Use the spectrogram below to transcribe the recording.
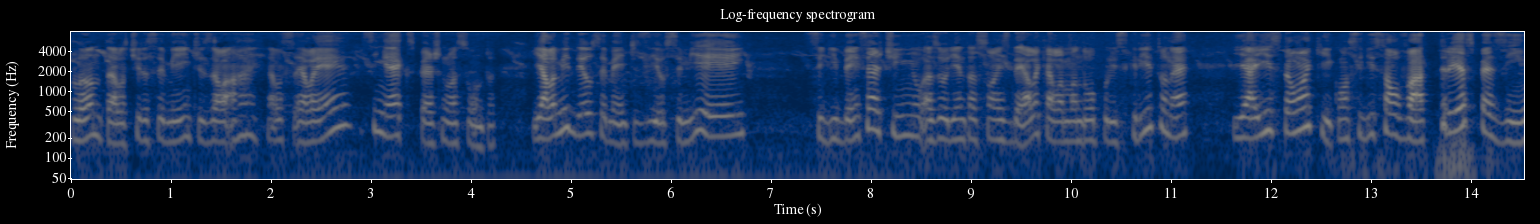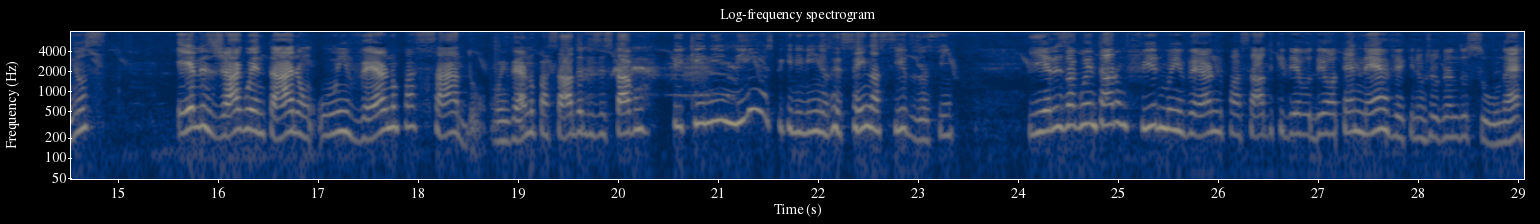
planta, ela tira sementes, ela, ai, ela, ela é, sim, expert no assunto. E ela me deu sementes e eu semeei, segui bem certinho as orientações dela, que ela mandou por escrito, né? E aí estão aqui, consegui salvar três pezinhos. Eles já aguentaram o inverno passado. O inverno passado eles estavam pequenininhos, pequenininhos, recém-nascidos assim. E eles aguentaram firme o inverno passado, que deu, deu até neve aqui no Rio Grande do Sul, né?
